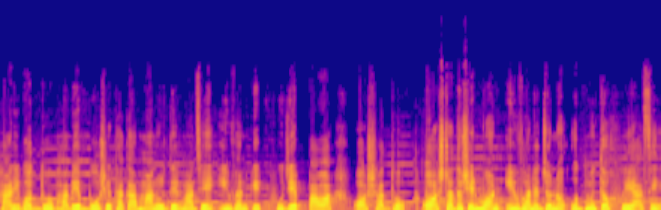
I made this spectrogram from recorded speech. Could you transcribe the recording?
সারিবদ্ধভাবে বসে থাকা মানুষদের মাঝে ইভানকে খুঁজে পাওয়া অসাধ্য। অষ্টাদশীর মন ইভানের জন্য উদ্মিত হয়ে আছে।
